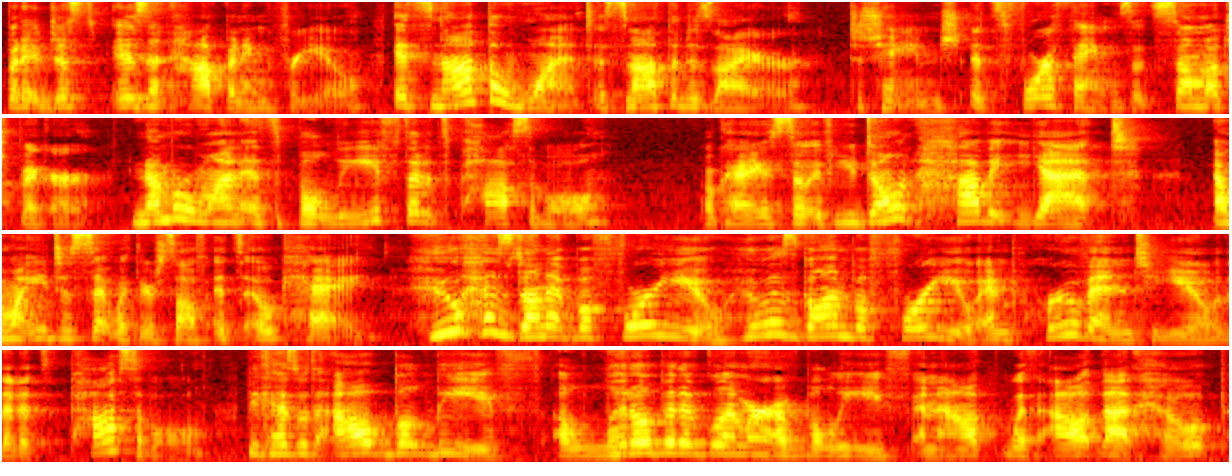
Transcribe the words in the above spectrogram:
but it just isn't happening for you. It's not the want, it's not the desire to change. It's four things, it's so much bigger. Number one, it's belief that it's possible Okay, so if you don't have it yet, I want you to sit with yourself. It's okay. Who has done it before you? Who has gone before you and proven to you that it's possible? Because without belief, a little bit of glimmer of belief, and out, without that hope,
